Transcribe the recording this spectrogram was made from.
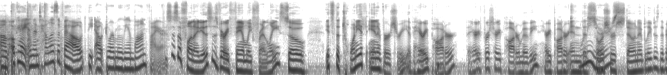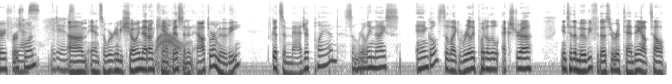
Um, okay, and then tell us about the outdoor movie and bonfire. This is a fun idea. This is very family friendly. So it's the 20th anniversary of Harry Potter, the Harry first Harry Potter movie, Harry Potter and the 20 Sorcerer's? Stone, I believe, is the very first yes, one. It is. Um, and so we're going to be showing that on campus in an outdoor movie. We've got some magic planned, some really nice angles to like really put a little extra into the movie for those who are attending. I'll tell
